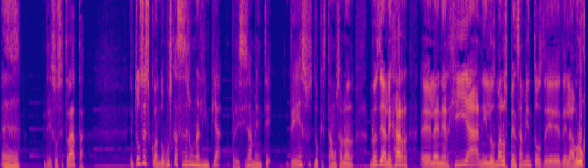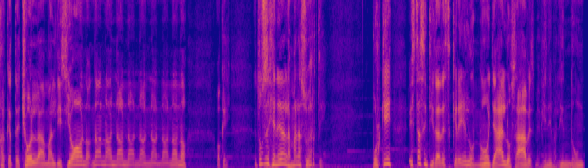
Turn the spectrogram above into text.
Eh, de eso se trata. Entonces, cuando buscas hacer una limpia, precisamente de eso es lo que estamos hablando. No es de alejar eh, la energía ni los malos pensamientos de, la bruja que te echó la maldición. No, no, no, no, no, no, no, no, no. Ok. Entonces genera la mala suerte. ¿Por qué? Estas entidades, créelo no, ya lo sabes, me viene valiendo un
